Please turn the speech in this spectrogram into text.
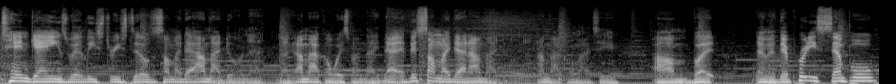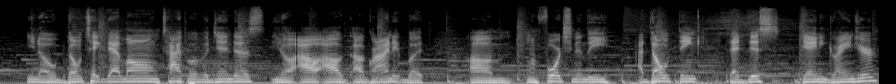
10 games with at least three steals or something like that. I'm not doing that. Like I'm not gonna waste my night. That if it's something like that, I'm not doing it. I'm not gonna lie to you. Um, but I mean, they're pretty simple. You know, don't take that long type of agendas. You know, I'll I'll, I'll grind it, but um, unfortunately, I don't think that this Danny Granger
